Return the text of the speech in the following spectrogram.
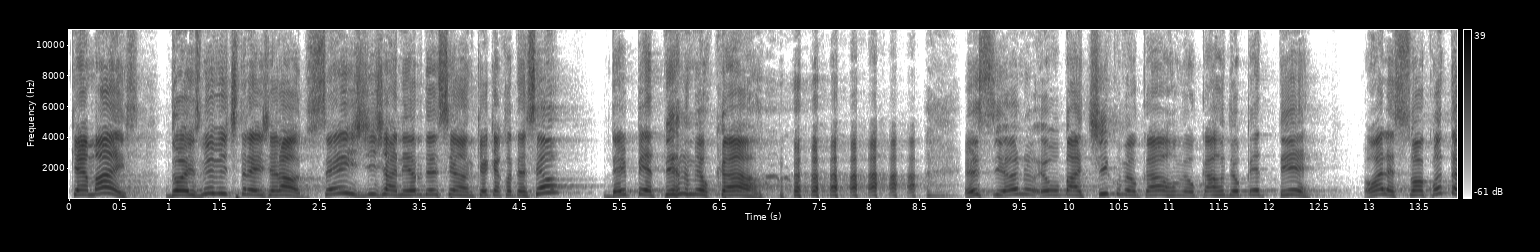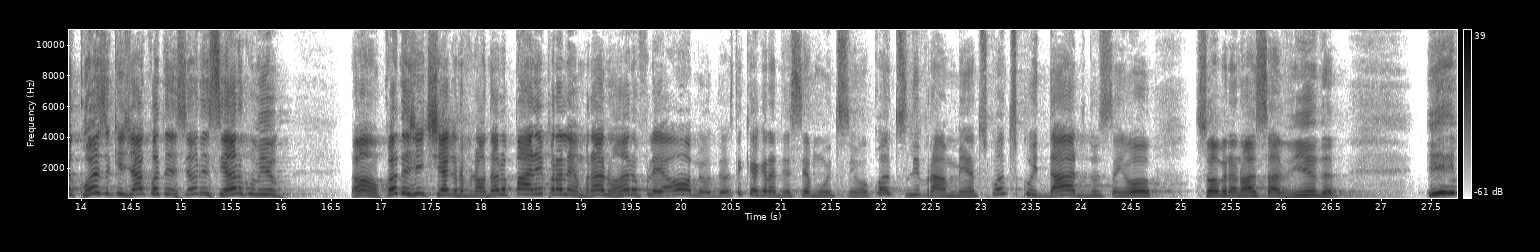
Quer mais? 2023, Geraldo, 6 de janeiro desse ano, o que, que aconteceu? Dei PT no meu carro. Esse ano eu bati com o meu carro, meu carro deu PT. Olha só quanta coisa que já aconteceu nesse ano comigo. Então, quando a gente chega no final do ano, eu parei para lembrar no ano, eu falei, oh meu Deus, tem que agradecer muito, Senhor. Quantos livramentos, quantos cuidados do Senhor sobre a nossa vida. E,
